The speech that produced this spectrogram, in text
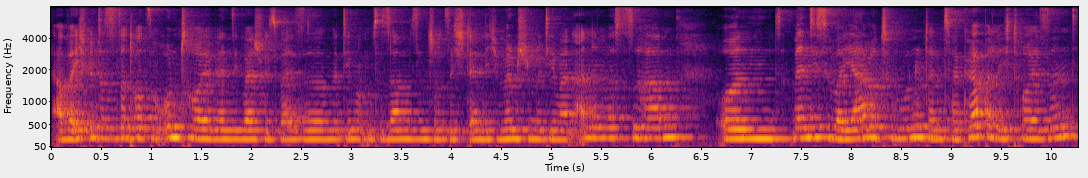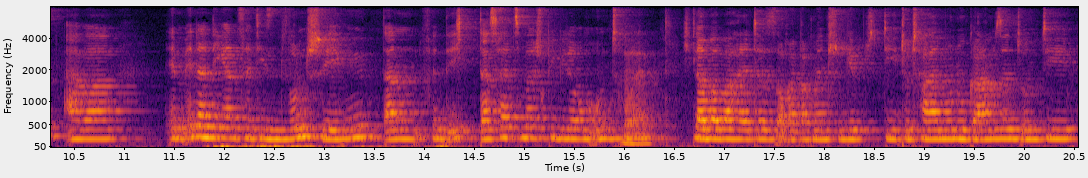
Aber ich finde, das ist dann trotzdem untreu, wenn sie beispielsweise mit jemandem zusammen sind und sich ständig wünschen, mit jemand anderem was zu haben. Und wenn sie es über Jahre tun und dann zwar körperlich treu sind, aber im Inneren die ganze Zeit diesen Wunsch hegen, dann finde ich das halt zum Beispiel wiederum untreu. Mhm. Ich glaube aber halt, dass es auch einfach Menschen gibt, die total monogam sind und die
